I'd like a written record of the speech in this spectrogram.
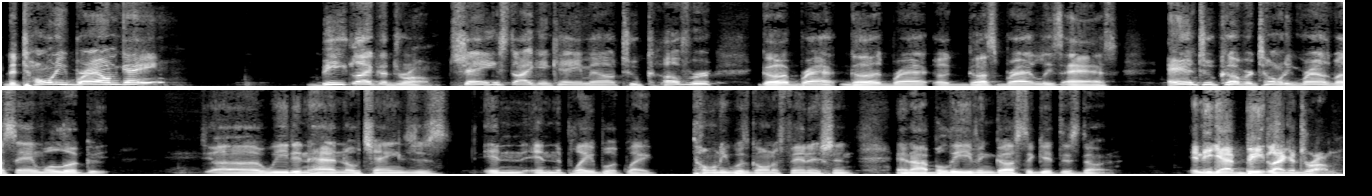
The Tony Brown game? Beat like a drum. Shane Steichen came out to cover Gus, Brad, Brad, uh, Gus Bradley's ass and to cover Tony Brown's by saying, well, look, uh, we didn't have no changes in, in the playbook. Like Tony was going to finish, and, and I believe in Gus to get this done. And he got beat like a drum.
